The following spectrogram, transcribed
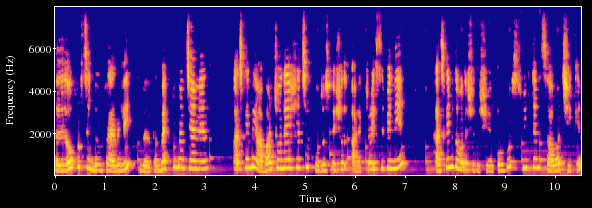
Hello food symbol family welcome back to my channel আজকে আমি আবার চলে এসেছি পুজো স্পেশাল আরেকটা রেসিপি নিয়ে। আজকে আমি তোমাদের সাথে শেয়ার করব সুইট অ্যান্ড সাওয়ার চিকেন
